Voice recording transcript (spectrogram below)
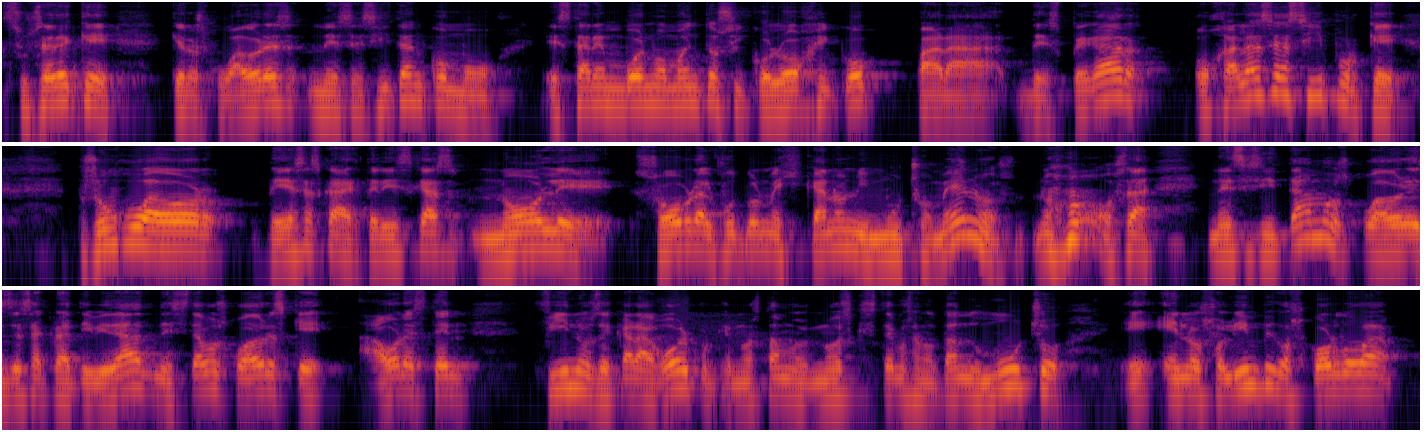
sucede que, los jugadores necesitan como estar en buen momento psicológico para despegar. Ojalá sea así porque pues un jugador de esas características no le sobra al fútbol mexicano ni mucho menos, ¿no? O sea, necesitamos jugadores de esa creatividad, necesitamos jugadores que ahora estén finos de cara a gol porque no estamos no es que estemos anotando mucho. Eh, en los Olímpicos Córdoba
